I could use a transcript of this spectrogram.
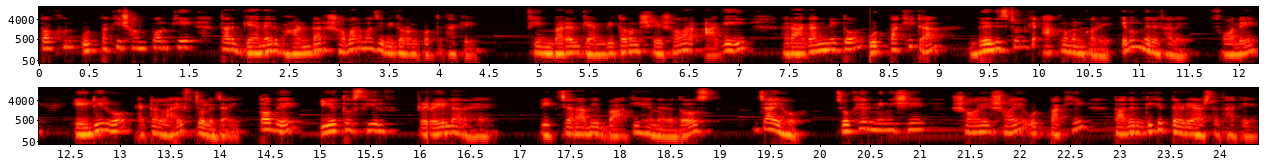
তখন উট পাখি সম্পর্কে তার জ্ঞানের ভাণ্ডার সবার মাঝে বিতরণ করতে থাকে। ফিনবারের জ্ঞান বিতরণ শেষ হওয়ার আগেই রাগান্বিত উট পাখিটা ব্রেভিস্টোনকে আক্রমণ করে এবং মেরে ফেলে। ফলে এডিরও একটা লাইফ চলে যায়। তবে ইয়ে তো সির্ফ ট্রেইলার হ্যাঁ পিকচার আবি বাকি হ্যাঁ মেরে দোস্ত। যাই হোক, চোখের নিমিষে শয়ে শয়ে উট পাখি তাদের দিকে তেড়ে আসতে থাকে।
